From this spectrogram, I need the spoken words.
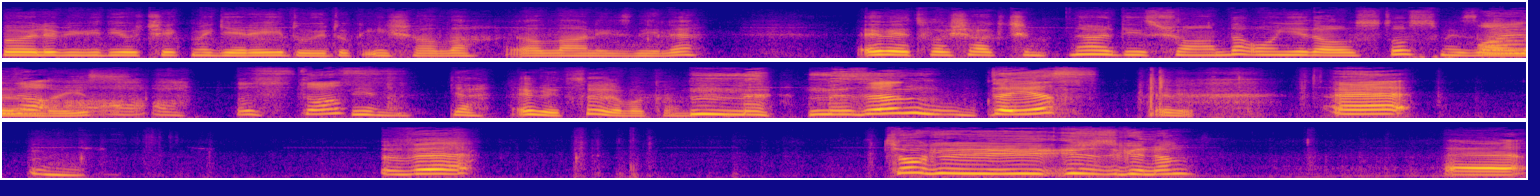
Böyle bir video çekme gereği duyduk inşallah Allah'ın izniyle. Evet Başakçım neredeyiz şu anda? 17 Ağustos mezarlığındayız. Aa, aa, Ağustos Değil mi? Gel. Evet söyle bakalım. me- mezarındayız. Evet. Ee, ve çok üzgünüm. Ee,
